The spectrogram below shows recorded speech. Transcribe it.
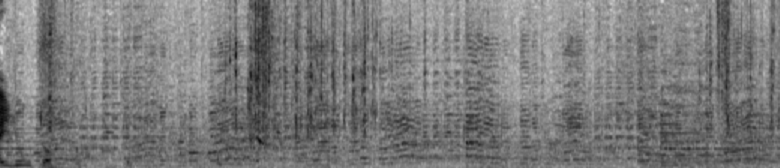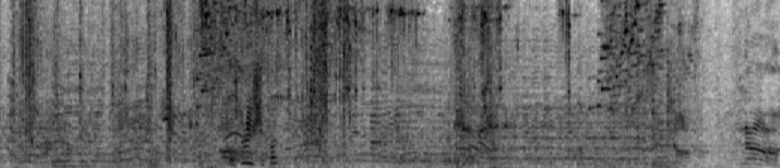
Aiuto. Costruisci qua. No! No!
